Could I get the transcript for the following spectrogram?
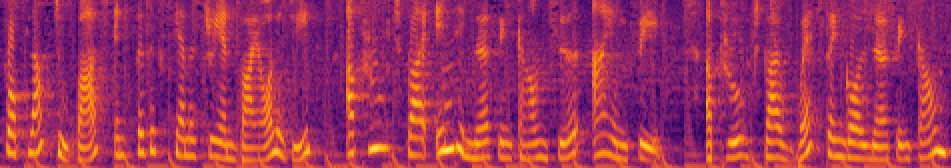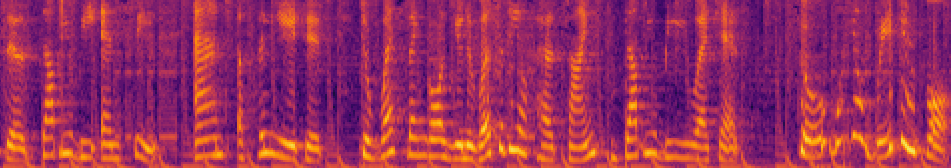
for plus two passed in physics, chemistry and biology approved by Indian Nursing Council INC approved by West Bengal Nursing Council WBNC and affiliated to West Bengal University of Health Science WBUHS. So, what are you're waiting for?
